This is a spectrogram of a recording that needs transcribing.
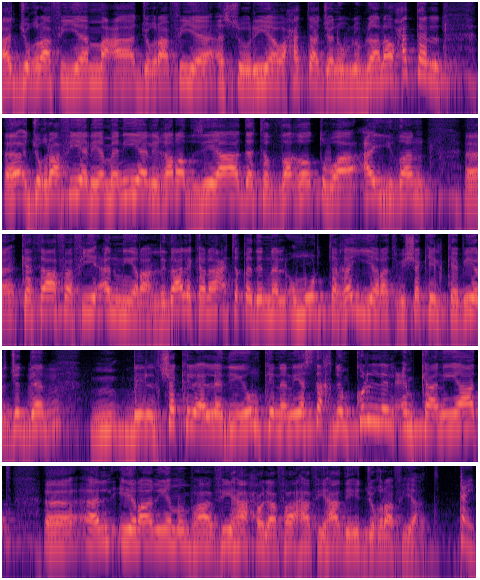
الجغرافية مع الجغرافية السورية وحتى جنوب لبنان أو حتى آه، الجغرافية اليمنية لغرض زيادة الضغط وأيضا آه، كثافة في النيران. لذلك أنا أعتقد أن الأمور تغيرت بشكل كبير جدا بالشكل الذي يمكن أن يستخدم كل الإمكانيات الإيرانية من فيها حلفائها في هذه الجغرافيات. طيب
